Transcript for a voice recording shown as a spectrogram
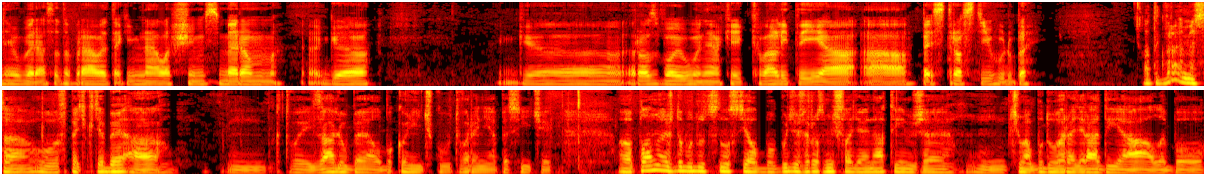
neuberá sa to práve takým najlepším smerom k, k rozvoju nejakej kvality a, a pestrosti v hudbe. A tak vráťme sa späť k tebe a mm, k tvojej záľube alebo koníčku tvorenia pesníčiek. Plánuješ do budúcnosti, alebo budeš rozmýšľať aj nad tým, že mm, či ma budú hrať rádia, alebo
